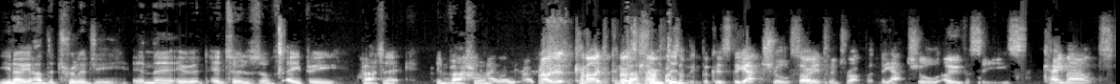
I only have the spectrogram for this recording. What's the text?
you know you had the trilogy in the in terms of AP Patek in Vacheron. Can I just, can I, can I just clarify did- something? Because the actual, sorry to interrupt, but the actual overseas came out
